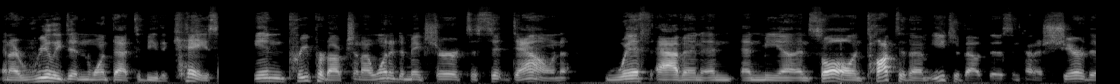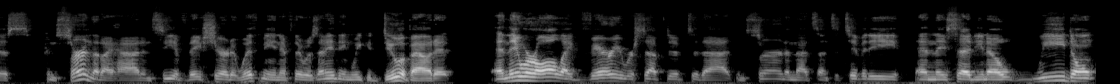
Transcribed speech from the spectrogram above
And I really didn't want that to be the case. In pre production, I wanted to make sure to sit down with Avan and, and Mia and Saul and talk to them each about this and kind of share this concern that I had and see if they shared it with me and if there was anything we could do about it and they were all like very receptive to that concern and that sensitivity. And they said you know we don't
